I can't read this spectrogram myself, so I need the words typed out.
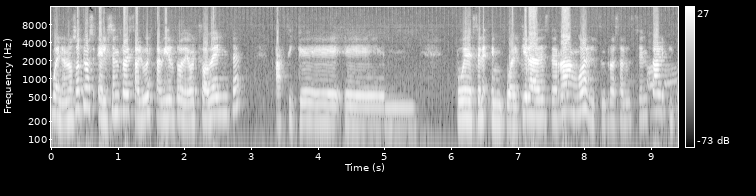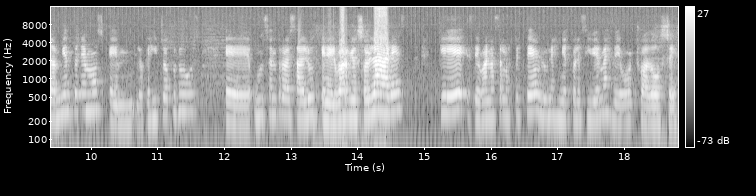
Bueno, nosotros, el centro de salud está abierto de 8 a 20, así que eh, puede ser en cualquiera de este rango, en el centro de salud central, y también tenemos en lo que es Hicho Cruz, eh, un centro de salud en el barrio Solares, que se van a hacer los testeos lunes, miércoles y viernes de 8 a 12.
